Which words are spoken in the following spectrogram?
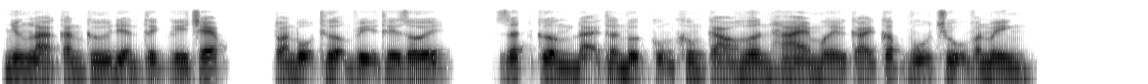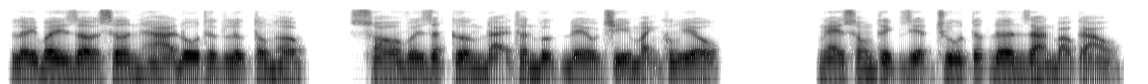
Nhưng là căn cứ điện tịch ghi chép, toàn bộ thượng vị thế giới rất cường đại thần vực cũng không cao hơn hai mươi cái cấp vũ trụ văn minh. Lấy bây giờ sơn hà đồ thực lực tổng hợp, so với rất cường đại thần vực đều chỉ mạnh không yếu. Nghe xong tịch diệt chu tức đơn giản báo cáo,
